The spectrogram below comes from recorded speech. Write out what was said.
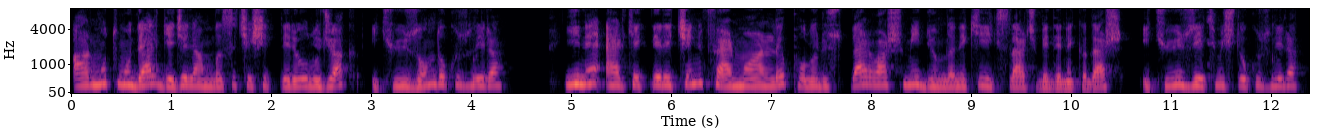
armut model gece lambası çeşitleri olacak 219 lira. Yine erkekler için fermuarlı polar üstler var. Medium'dan 2x large bedene kadar 279 lira.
